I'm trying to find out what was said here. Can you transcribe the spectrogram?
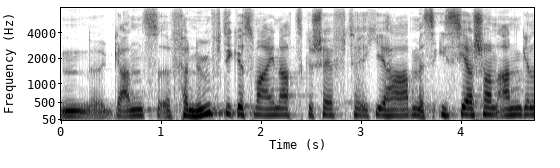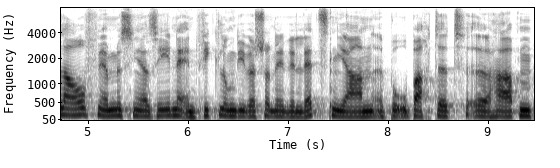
ein ganz äh, vernünftiges Weihnachtsgeschäft hier haben. Es ist ja schon angelaufen. Wir müssen ja sehen, eine Entwicklung, die wir schon in den letzten Jahren äh, beobachtet äh, haben,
